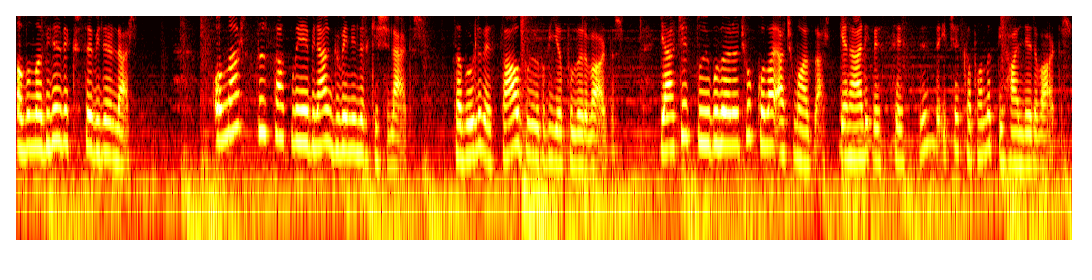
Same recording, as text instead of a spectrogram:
alınabilir ve küsebilirler. Onlar sır saklayabilen güvenilir kişilerdir. Sabırlı ve sağduyulu bir yapıları vardır. Gerçek duygularını çok kolay açmazlar. Genellikle sessiz ve içe kapanık bir halleri vardır.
